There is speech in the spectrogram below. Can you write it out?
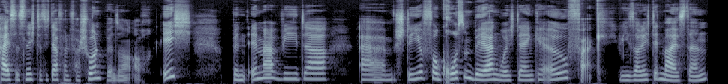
heißt es nicht, dass ich davon verschont bin, sondern auch ich bin immer wieder, ähm, stehe vor großen Bergen, wo ich denke, oh fuck, wie soll ich den meistern?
